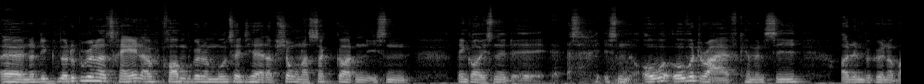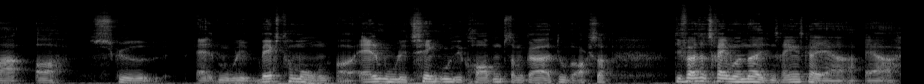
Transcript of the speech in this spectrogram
Øh, når, de, når du begynder at træne, og kroppen begynder at modtage de her adaptioner, så går den i sådan, den går i sådan et, øh, altså, i sådan over, overdrive, kan man sige, og den begynder bare at skyde alt muligt væksthormon og alle mulige ting ud i kroppen, som gør, at du vokser. De første tre måneder i din træningskarriere er,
